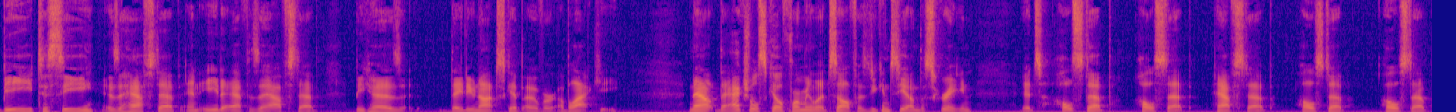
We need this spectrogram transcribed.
B to C is a half step and E to F is a half step because they do not skip over a black key. Now, the actual scale formula itself, as you can see on the screen, it's whole step, whole step, half step, whole step, whole step,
